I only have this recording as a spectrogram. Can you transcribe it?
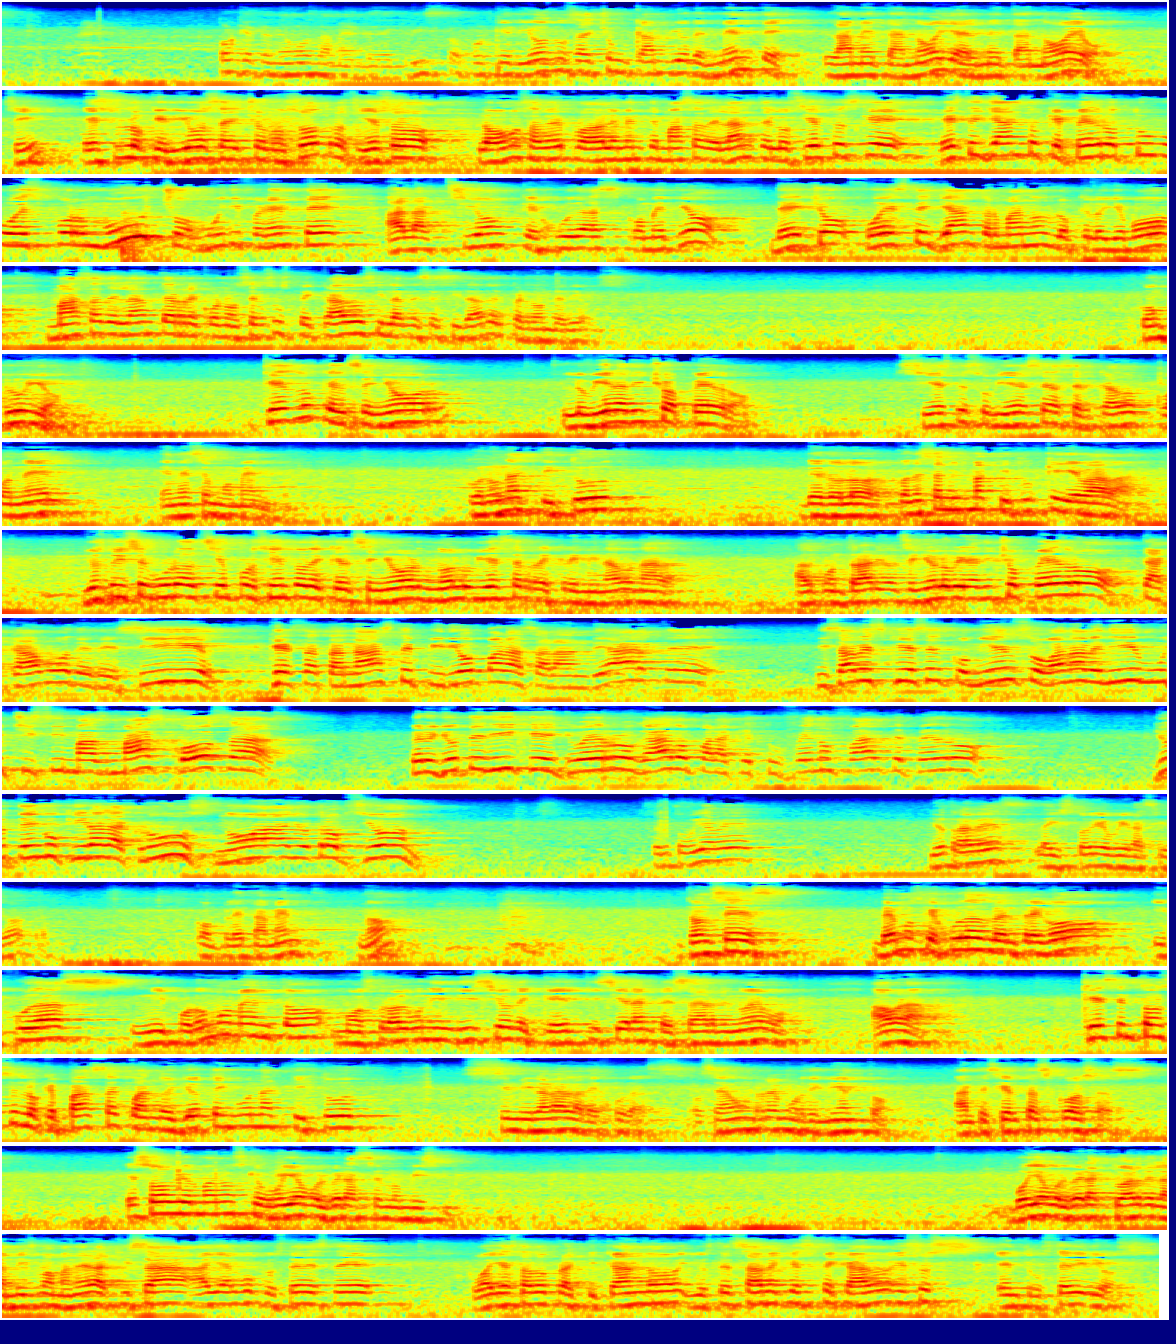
Porque tenemos la mente de Cristo, porque Dios nos ha hecho un cambio de mente, la metanoia, el metanoeo. ¿Sí? Eso es lo que Dios ha hecho nosotros y eso lo vamos a ver probablemente más adelante. Lo cierto es que este llanto que Pedro tuvo es por mucho muy diferente a la acción que Judas cometió. De hecho, fue este llanto, hermanos, lo que lo llevó más adelante a reconocer sus pecados y la necesidad del perdón de Dios. Concluyo. ¿Qué es lo que el Señor le hubiera dicho a Pedro? Si éste se hubiese acercado con él en ese momento, con una actitud de dolor, con esa misma actitud que llevaba. Yo estoy seguro al 100% de que el Señor no le hubiese recriminado nada. Al contrario, el Señor le hubiera dicho, Pedro, te acabo de decir que Satanás te pidió para zarandearte. Y sabes que es el comienzo, van a venir muchísimas más cosas. Pero yo te dije, yo he rogado para que tu fe no falte, Pedro. Yo tengo que ir a la cruz, no hay otra opción. Pero te voy a ver. Y otra vez la historia hubiera sido otra. Completamente, ¿no? Entonces, vemos que Judas lo entregó y Judas ni por un momento mostró algún indicio de que él quisiera empezar de nuevo. Ahora, ¿qué es entonces lo que pasa cuando yo tengo una actitud similar a la de Judas? O sea, un remordimiento ante ciertas cosas. Es obvio, hermanos, que voy a volver a hacer lo mismo. Voy a volver a actuar de la misma manera. Quizá hay algo que usted esté o haya estado practicando y usted sabe que es pecado. Eso es entre usted y Dios.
